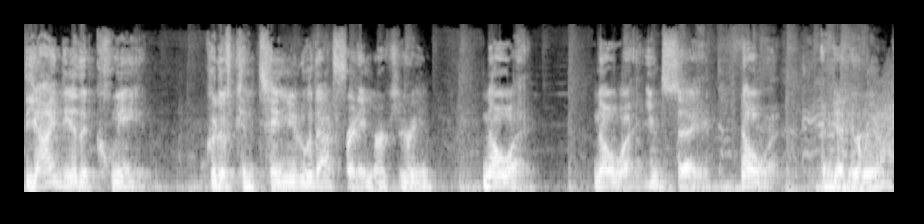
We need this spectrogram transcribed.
The idea that Queen could have continued without Freddie Mercury? No way. No way. You'd say, no way. And yet here we are.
